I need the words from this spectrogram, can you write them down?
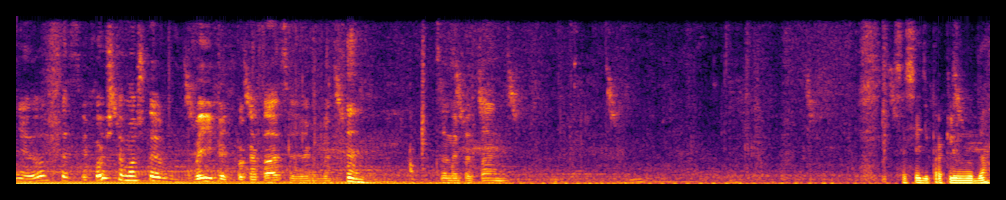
Ні, ну все це. Хочете, можете виїхати покататися, якби. Це не питання. Сусіди проклюнуть, да?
